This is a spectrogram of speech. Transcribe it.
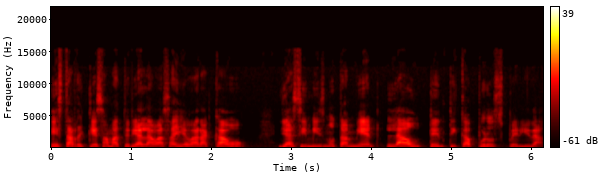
esta riqueza material la vas a llevar a cabo y asimismo también la auténtica prosperidad.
